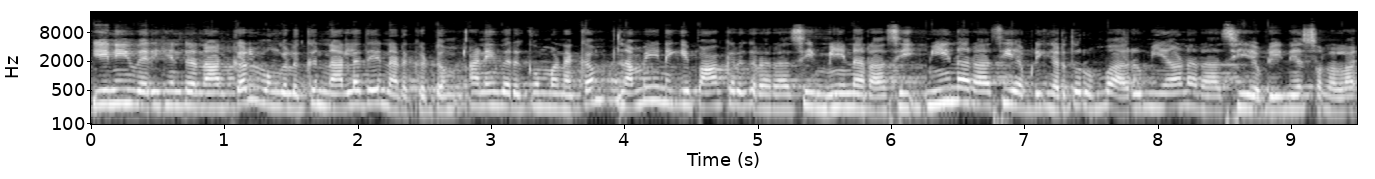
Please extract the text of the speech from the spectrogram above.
இனி வருகின்ற நாட்கள் உங்களுக்கு நல்லதே நடக்கட்டும். அனைவருக்கும் வணக்கம். நம்ம இன்னைக்கு பார்க்குற ராசி மீன ராசி. மீன ராசி அப்படிங்கிறது ரொம்ப அருமையான ராசி அப்படின்னே சொல்லலாம்.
